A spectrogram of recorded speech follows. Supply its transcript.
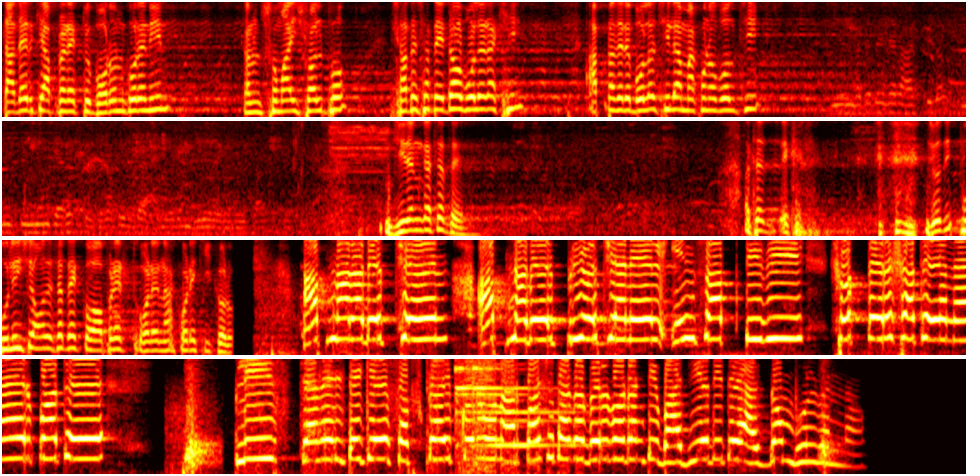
তাদেরকে আপনারা একটু বরণ করে নিন, কারণ সময় স্বল্প। সাথে সাথে এটাও বলে রাখি, আপনাদের বলেছিলাম এখনও বলছি। জিরেন গাছাতে? আচ্ছা যদি পুলিশ আমাদের সাথে কোঅপারেট করে, না করে কি করব? আপনারা দেখছেন আপনাদের প্রিয় চ্যানেল ইনসাফ টিভি সত্যের সাথে ন্যায়ের পথে। প্লিজ চ্যানেলটিকে সাবস্ক্রাইব করুন আর পাশে থাকা বেল বাটনটি বাজিয়ে দিতে একদম ভুলবেন না।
